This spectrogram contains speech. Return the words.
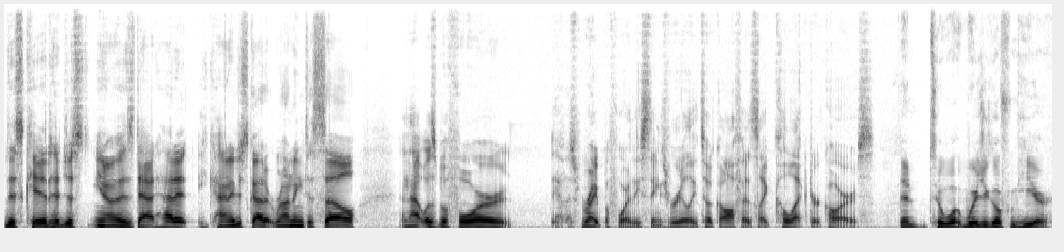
this kid had just, you know, his dad had it. He kind of just got it running to sell, and that was before, it was right before these things really took off as like collector cars. Then so what, where'd you go from here?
